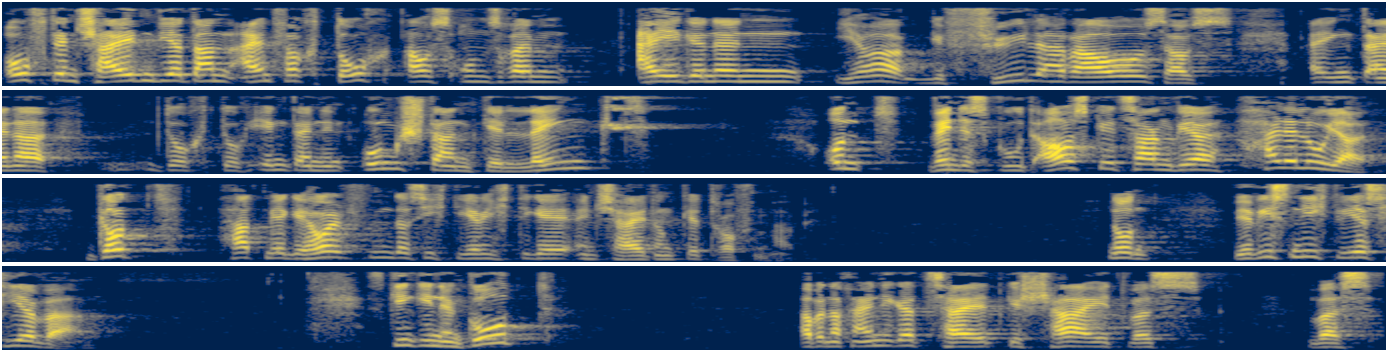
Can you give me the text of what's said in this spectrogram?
oft entscheiden wir dann einfach doch aus unserem eigenen ja, Gefühl heraus, aus irgendeiner, durch, durch irgendeinen Umstand gelenkt. Und wenn es gut ausgeht, sagen wir, Halleluja, Gott hat mir geholfen, dass ich die richtige Entscheidung getroffen habe. Nun, wir wissen nicht, wie es hier war. Es ging ihnen gut, aber nach einiger Zeit geschah etwas, was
